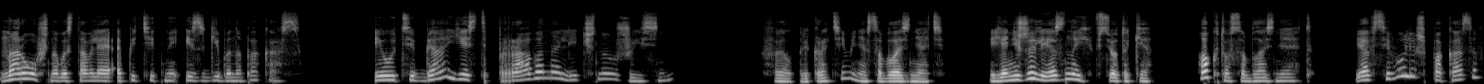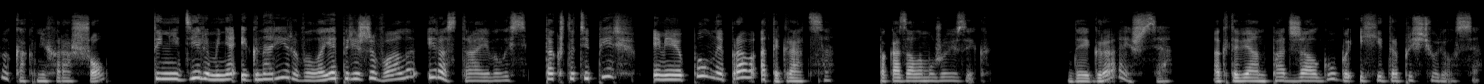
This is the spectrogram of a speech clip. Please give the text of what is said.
нарочно выставляя аппетитные изгибы на показ. И у тебя есть право на личную жизнь. Фэл, прекрати меня соблазнять. Я не железный все таки А кто соблазняет? Я всего лишь показываю, как мне хорошо. Ты неделю меня игнорировала, я переживала и расстраивалась. Так что теперь имею полное право отыграться», — показала мужу язык. «Доиграешься?» — Октавиан поджал губы и хитро прищурился.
